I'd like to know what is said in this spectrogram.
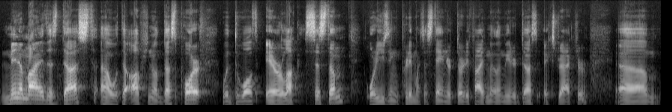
minimizes dust uh, with the optional dust port with DeWalt's airlock system, or using pretty much a standard 35 millimeter dust extractor. Um,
